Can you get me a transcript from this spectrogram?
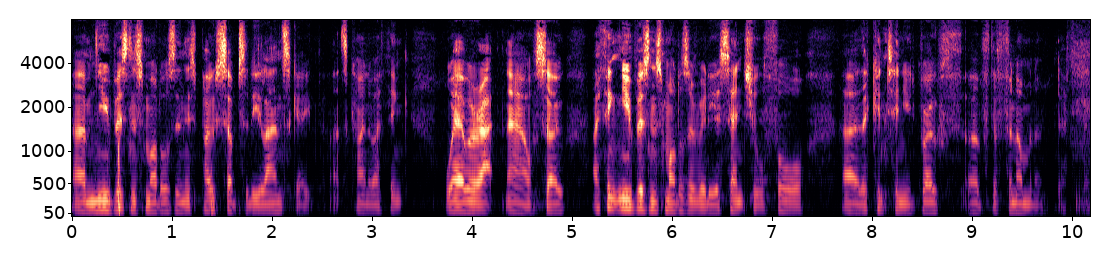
um, new business models in this post-subsidy landscape. That's kind of, I think, where we're at now. So I think new business models are really essential for uh, the continued growth of the phenomenon, definitely.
